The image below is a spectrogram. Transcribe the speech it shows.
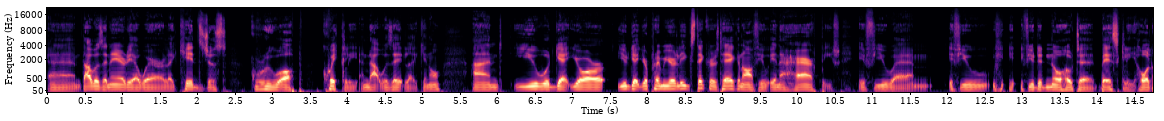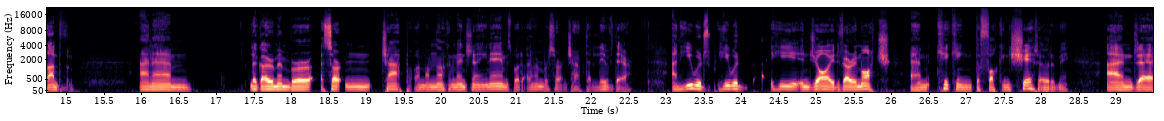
Um, that was an area where like kids just grew up quickly, and that was it. Like you know, and you would get your you'd get your Premier League stickers taken off you in a heartbeat if you um if you if you didn't know how to basically hold on to them. And um like I remember a certain chap, I'm, I'm not going to mention any names, but I remember a certain chap that lived there, and he would he would he enjoyed very much um kicking the fucking shit out of me, and uh,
